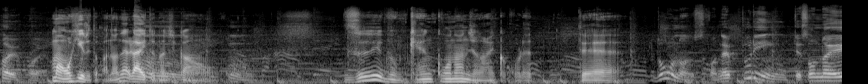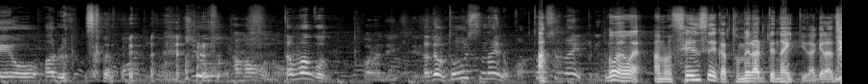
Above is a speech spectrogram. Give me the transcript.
はいはい。はいまあお昼とかのねライトな時間を。うずいぶん健康なんじゃないかこれって。んどうなんですかね？プリンってそんな栄養あるんですかね？卵の。卵からできてるあでも糖質ないのか。糖質ないプリン。ごめんごめんあの先生から止められてないっていうだけなん だ。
